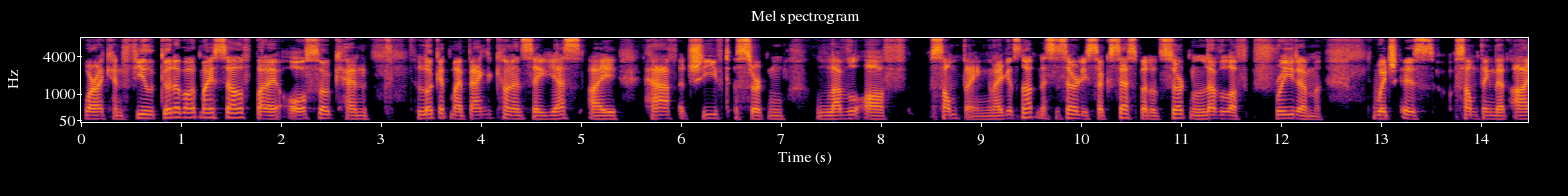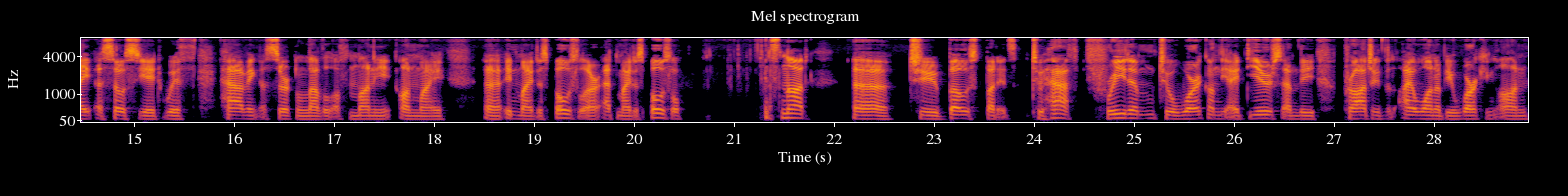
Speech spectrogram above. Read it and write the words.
where I can feel good about myself, but I also can look at my bank account and say, yes, I have achieved a certain level of something. Like it's not necessarily success, but a certain level of freedom which is something that I associate with having a certain level of money on my uh, in my disposal or at my disposal. It's not uh, to boast, but it's to have freedom to work on the ideas and the project that I want to be working on,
